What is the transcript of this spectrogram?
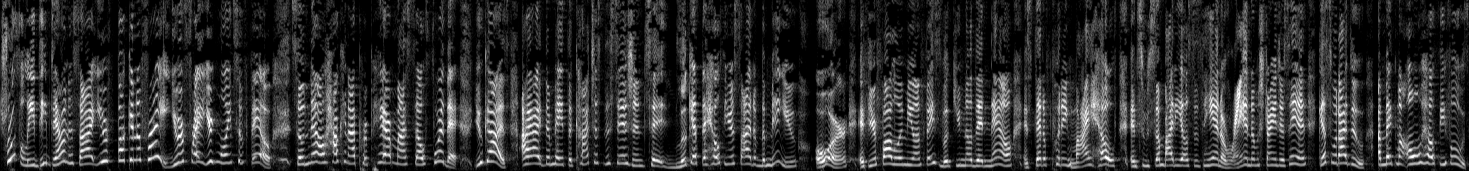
truthfully, deep down inside, you're fucking afraid. You're afraid you're going to fail. So now, how can I prepare myself for that? You guys, I either made the conscious decision to look at the healthier side of the menu, or if you're following me on Facebook, you know that now, instead of putting my health into somebody else's hand, a random stranger's hand, guess what I do? I make my own healthy foods.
